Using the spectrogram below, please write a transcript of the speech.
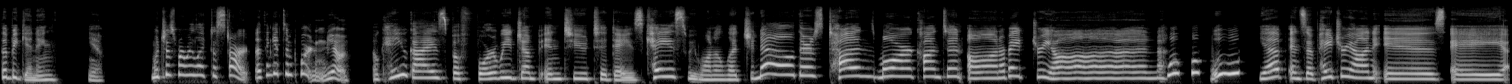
the beginning. Yeah. Which is where we like to start. I think it's important. Yeah. Okay, you guys, before we jump into today's case, we want to let you know there's tons more content on our Patreon. Whoop, whoop, whoop. Yep. And so Patreon is a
